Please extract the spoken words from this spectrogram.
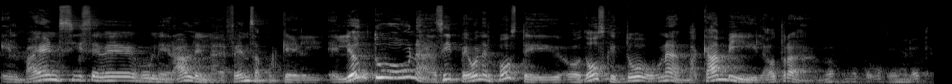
El Bayern sí se ve vulnerable en la defensa, porque el, el León tuvo una, así, pegó en el poste, y, o dos que tuvo, una Bacambi y la otra, no, no cómo se llama el otro.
